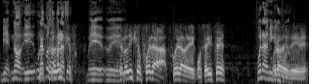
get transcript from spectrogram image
Bien, no, y una cosa para... Dije, eh, eh, se lo dije fuera, fuera de, ¿cómo se dice? Fuera de micrófono. Fuera, de,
